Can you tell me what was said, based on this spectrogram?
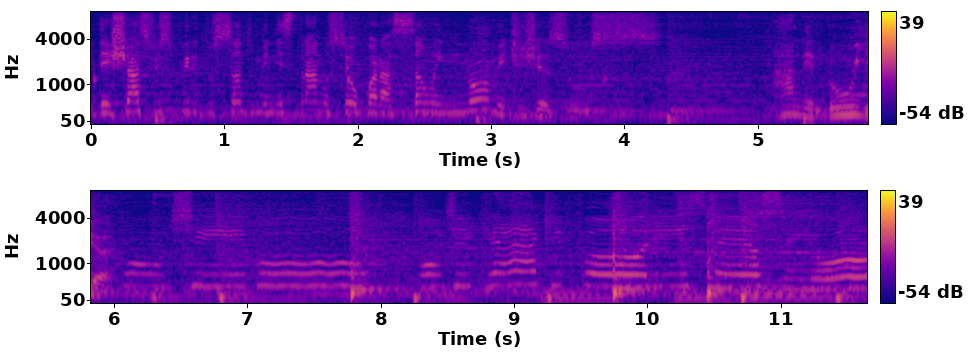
e deixasse o Espírito Santo ministrar no seu coração em nome de Jesus. Aleluia. Contigo, onde quer que fores, meu Senhor,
